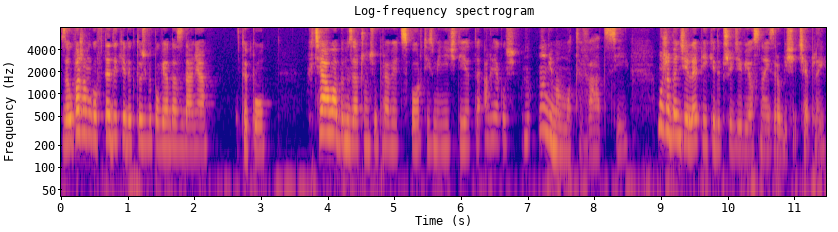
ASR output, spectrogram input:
Zauważam go wtedy, kiedy ktoś wypowiada zdania typu: Chciałabym zacząć uprawiać sport i zmienić dietę, ale jakoś no, no nie mam motywacji. Może będzie lepiej, kiedy przyjdzie wiosna i zrobi się cieplej.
